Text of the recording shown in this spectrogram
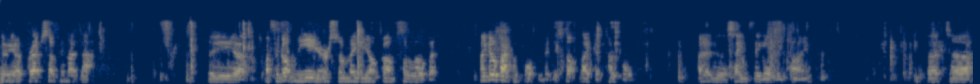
There we go. Something like that. The, uh, I've forgotten the ear, so maybe I'll go and put a little bit. I go back and forth a bit, it's not like a total, I don't do the same thing every time. But, uh,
